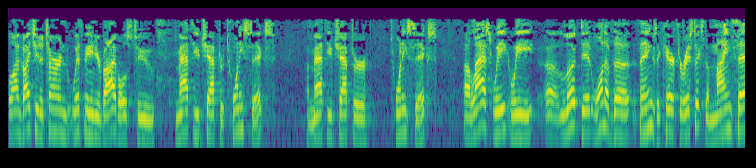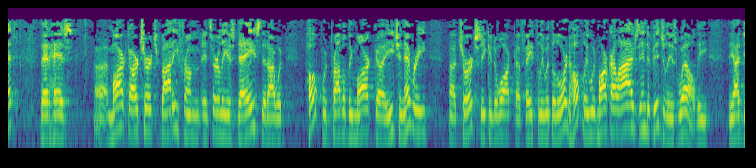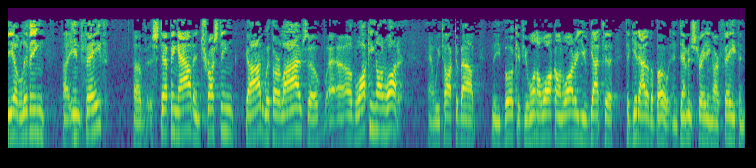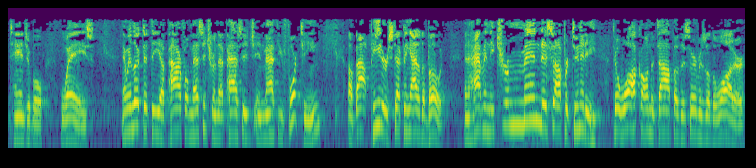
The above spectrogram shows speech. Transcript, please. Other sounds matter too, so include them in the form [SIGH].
Well, I invite you to turn with me in your Bibles to Matthew chapter 26. Uh, Matthew chapter 26. Uh, last week we uh, looked at one of the things, the characteristics, the mindset that has uh, marked our church body from its earliest days that I would hope would probably mark uh, each and every uh, church seeking to walk faithfully with the Lord, and hopefully would mark our lives individually as well. The the idea of living uh, in faith, of stepping out and trusting God with our lives, of, uh, of walking on water. And we talked about the book, if you want to walk on water, you've got to, to get out of the boat and demonstrating our faith in tangible ways. And we looked at the uh, powerful message from that passage in Matthew 14 about Peter stepping out of the boat and having the tremendous opportunity to walk on the top of the surface of the water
